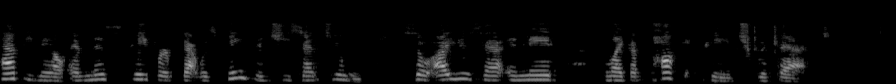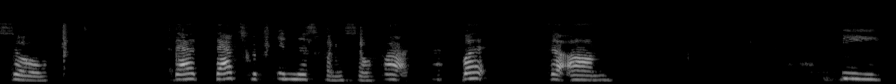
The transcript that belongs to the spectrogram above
happy mail and this paper that was painted she sent to me. So I used that and made like a pocket page with that. So that that's what's in this one so far. But the um the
